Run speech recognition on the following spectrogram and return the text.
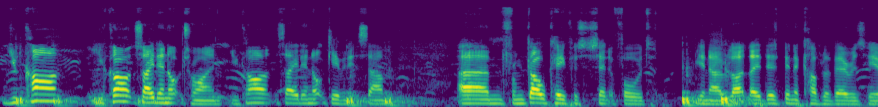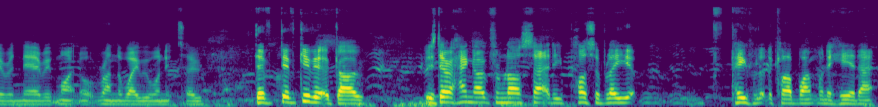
You can't you can't say they're not trying. You can't say they're not giving it some. Um, from goalkeepers to centre forward, you know, like they, there's been a couple of errors here and there. It might not run the way we want it to. They've they've give it a go. Is there a hangover from last Saturday? Possibly. People at the club won't want to hear that.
